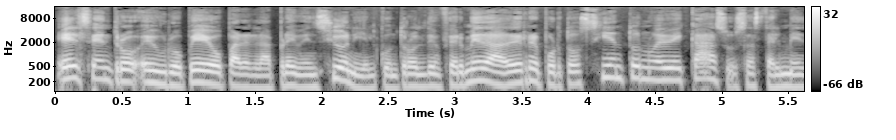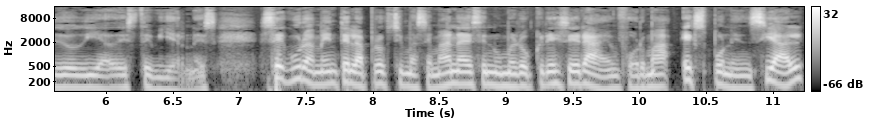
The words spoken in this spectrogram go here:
El Centro Europeo para la Prevención y el Control de Enfermedades reportó 109 casos hasta el mediodía de este viernes. Seguramente la próxima semana ese número crecerá en forma exponencial,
